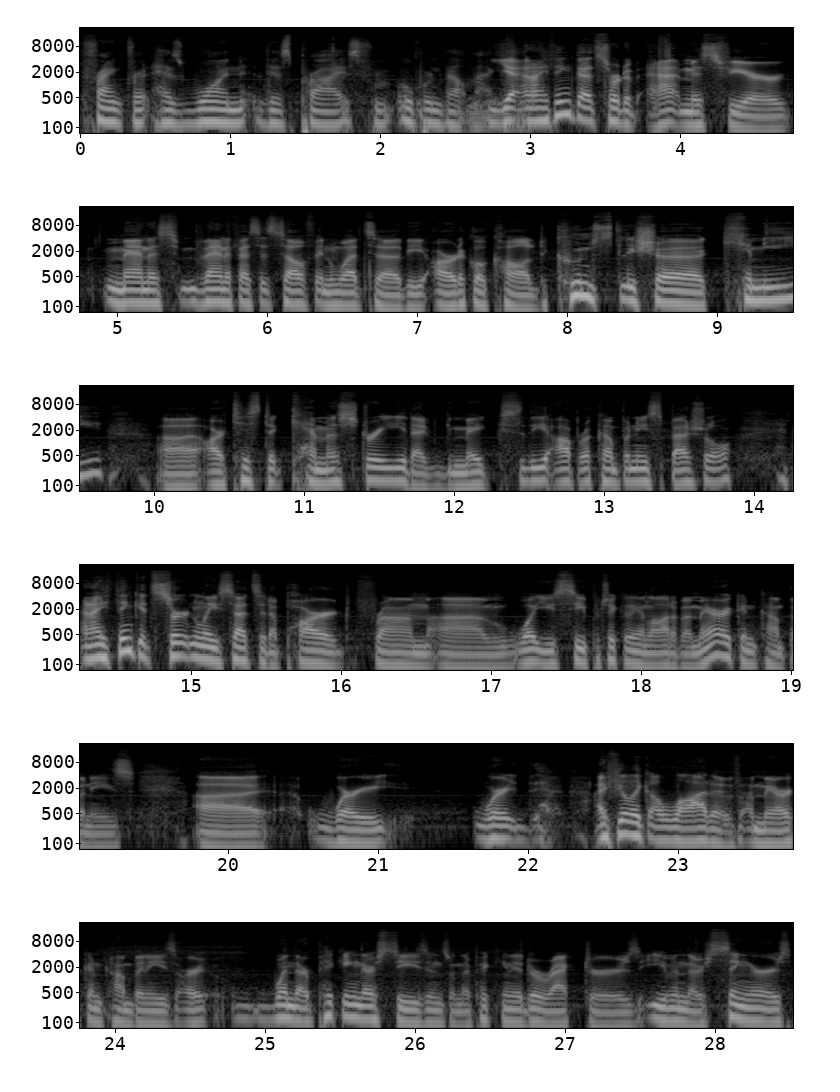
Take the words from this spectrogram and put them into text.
Frankfurt has won this prize from Opernwelt magazine. Yeah, and I think that sort of atmosphere manis- manifests itself in what uh, the article called Künstliche Chemie, uh, artistic chemistry that makes the opera company special. And I think it certainly sets it apart from um, what you see, particularly in a lot of American companies, uh, where where I feel like a lot of American companies are when they're picking their seasons, when they're picking the directors, even their singers,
